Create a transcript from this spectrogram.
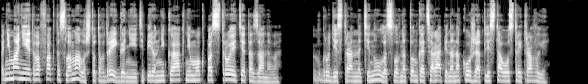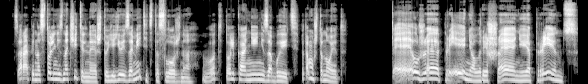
Понимание этого факта сломало что-то в Дрейгане, и теперь он никак не мог построить это заново. В груди странно тянуло, словно тонкая царапина на коже от листа острой травы. Царапина столь незначительная, что ее и заметить-то сложно. Вот только о ней не забыть, потому что ноет. «Ты уже принял решение, принц»,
